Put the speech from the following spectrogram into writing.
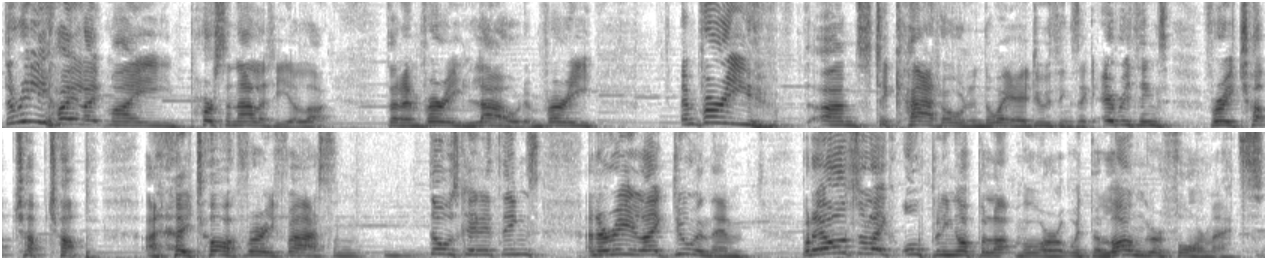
they really highlight my personality a lot. That I'm very loud. I'm very I'm very um, staccato in the way I do things. Like everything's very chop, chop, chop, and I talk very fast and those kind of things. And I really like doing them. But I also like opening up a lot more with the longer formats,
